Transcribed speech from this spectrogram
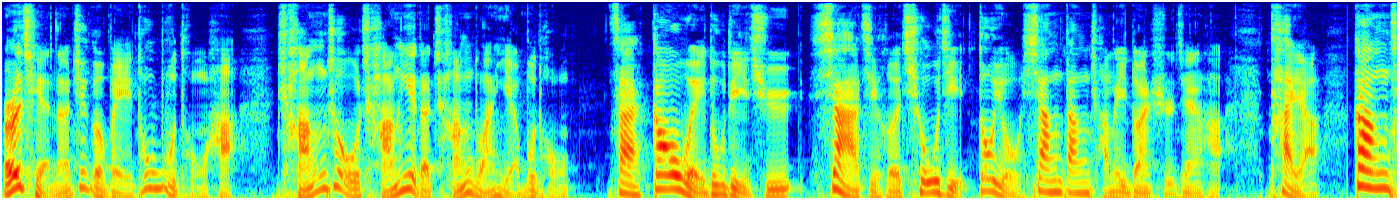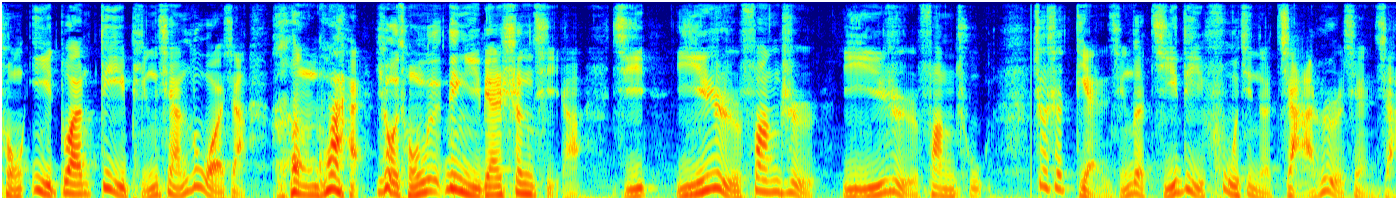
而且呢，这个纬度不同哈，长昼长夜的长短也不同。在高纬度地区，夏季和秋季都有相当长的一段时间哈，太阳刚从一端地平线落下，很快又从另一边升起啊，即一日方至，一日方出，这是典型的极地附近的假日现象。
